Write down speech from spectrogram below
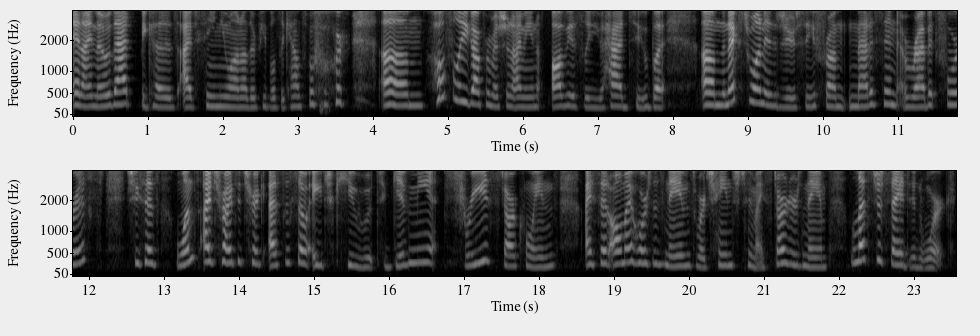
and I know that because I've seen you on other people's accounts before. um, hopefully you got permission. I mean, obviously you had to, but um, the next one is Juicy from Madison Rabbit Forest. She says, Once I tried to trick SSO HQ to give me free star coins. I said all my horses' names were changed to my starter's name. Let's just say it didn't work.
